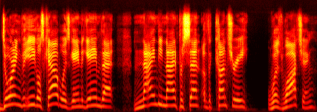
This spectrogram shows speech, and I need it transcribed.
during the Eagles Cowboys game, the game that 99% of the country was watching.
